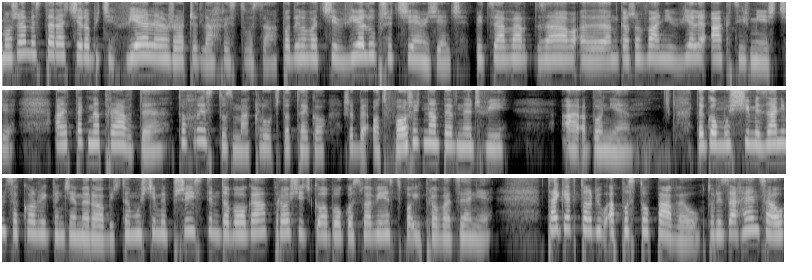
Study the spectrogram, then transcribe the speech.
Możemy starać się robić wiele rzeczy dla Chrystusa, podejmować się wielu przedsięwzięć, być zaangażowani w wiele akcji w mieście, ale tak naprawdę to Chrystus ma klucz do tego, żeby otworzyć nam pewne drzwi albo nie. Tego musimy, zanim cokolwiek będziemy robić, to musimy przyjść z tym do Boga, prosić Go o błogosławieństwo i prowadzenie. Tak jak to robił apostoł Paweł, który zachęcał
